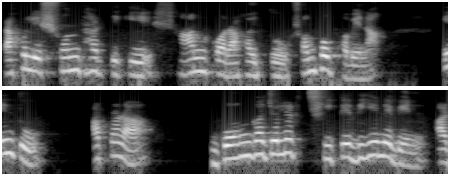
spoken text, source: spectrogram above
তাহলে সন্ধ্যার দিকে স্নান করা হয়তো সম্ভব হবে না। কিন্তু আপনারা গঙ্গা জলের ছিটে দিয়ে নেবেন, আর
